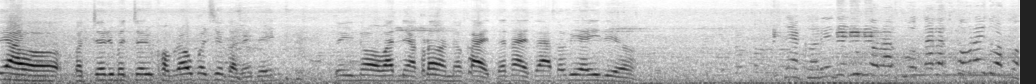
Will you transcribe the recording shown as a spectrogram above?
કચરી બચ્ચરી ખવડાવવું પડશે ઘરે જઈને. તો એનો અવાજ નીકળે અને ખાય તો નાય તો આ તો બી આવી દે જ કો.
